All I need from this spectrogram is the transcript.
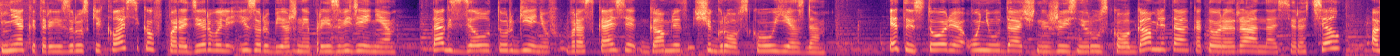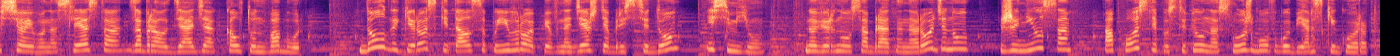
Некоторые из русских классиков пародировали и зарубежные произведения. Так сделал Тургенев в рассказе «Гамлет Щегровского уезда». Это история о неудачной жизни русского Гамлета, который рано осиротел, а все его наследство забрал дядя Колтун Бабур. Долго герой скитался по Европе в надежде обрести дом и семью, но вернулся обратно на родину, женился, а после поступил на службу в губернский город.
